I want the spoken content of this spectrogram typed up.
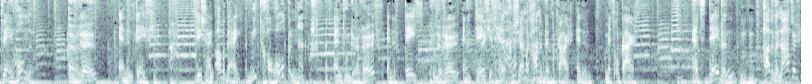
twee honden. Een reu en een teefje. Die zijn allebei niet geholpen. En toen de reuf en het teetje, toen de reu en het teefje het heel gezellig hadden met elkaar en met elkaar het deden, hadden we later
